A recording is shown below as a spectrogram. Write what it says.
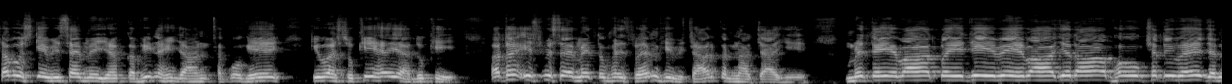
तब उसके विषय में यह कभी नहीं जान सकोगे कि वह सुखी है या दुखी। अतः इस विषय में तुम्हें स्वयं ही विचार करना चाहिए। मृते वा जीवे वा यदा भोक्षति वह जन।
